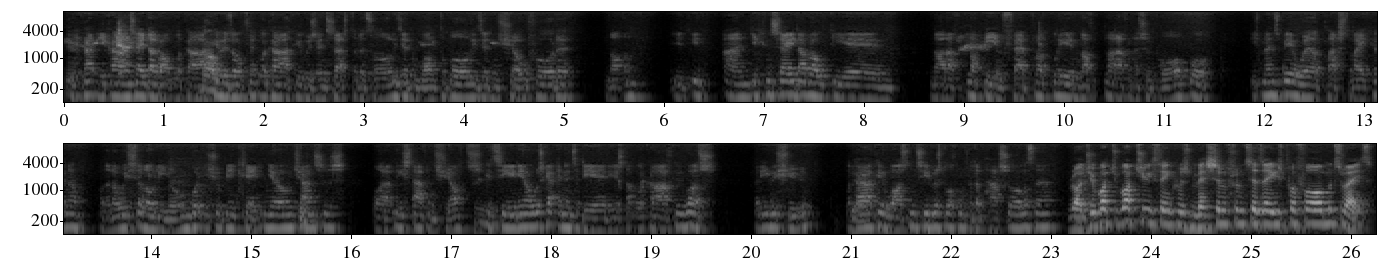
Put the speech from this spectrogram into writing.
You can't, you can't say that about Lukaku. No. I don't think Lukaku was interested at all. He didn't want the ball. He didn't show for it. Nothing. He, he, and you can say that about the um, not not being fed properly and not, not having a support, but he's meant to be a world class striker now. I don't know he's still only young, but you should be creating your own chances or at least having shots. Coutinho was getting into the areas that Lukaku was, but he was shooting. Lukaku wasn't. He was looking for the pass all the time. Rodger, what, what do you think was missing from today's performance, mate?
